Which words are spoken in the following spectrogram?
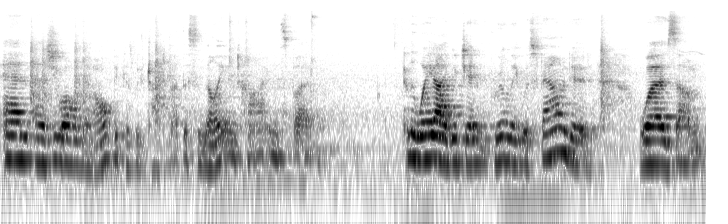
And as you all know, because we've talked about this a million times, but the way IBJ really was founded was um,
